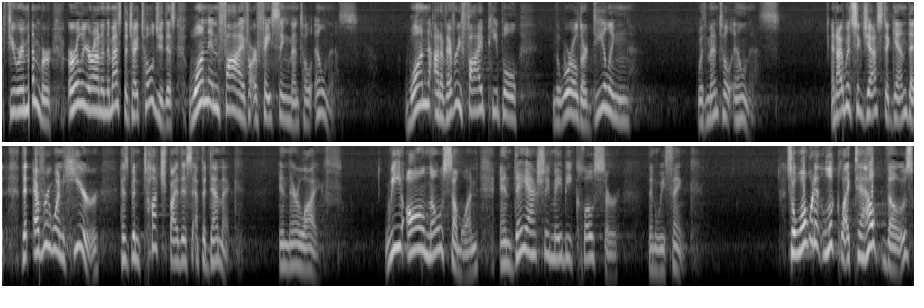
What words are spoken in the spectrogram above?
If you remember earlier on in the message, I told you this one in five are facing mental illness. One out of every five people in the world are dealing with mental illness. And I would suggest again that, that everyone here has been touched by this epidemic in their life. We all know someone, and they actually may be closer than we think. So, what would it look like to help those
